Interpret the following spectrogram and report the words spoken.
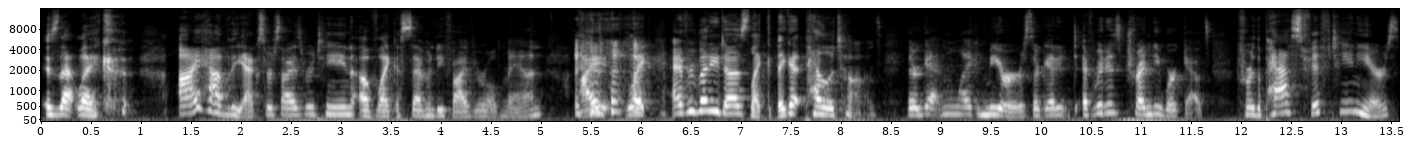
is that like I have the exercise routine of like a 75 year old man. I like everybody does like they get pelotons. They're getting like mirrors. They're getting everybody does trendy workouts. For the past 15 years,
